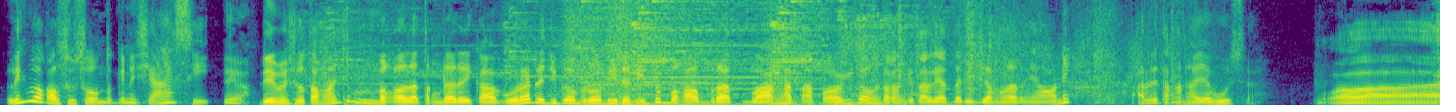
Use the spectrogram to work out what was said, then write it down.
Link bakal susah untuk inisiasi. Iya. Damage utama aja bakal datang dari Kagura dan juga Brody dan itu bakal berat banget. Apalagi kalau misalkan kita lihat dari junglernya Onyx, ada di tangan Hayabusa. Wah,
